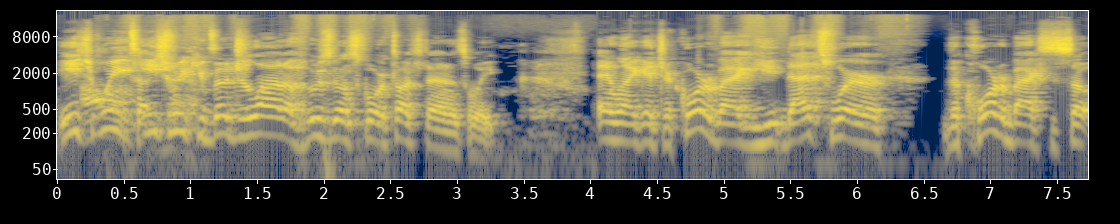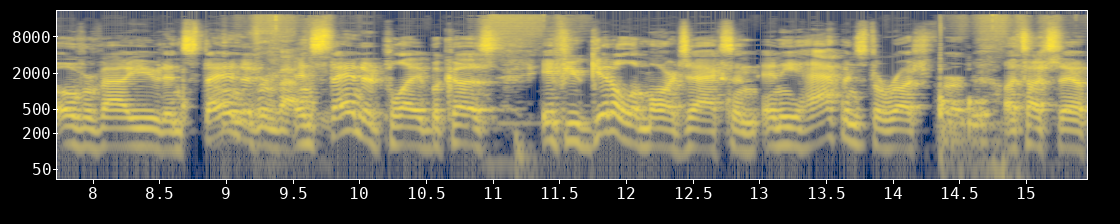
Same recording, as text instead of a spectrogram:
Each All week, each week you touchdowns. build your lineup. Who's going to score a touchdown this week? And like at your quarterback, you, that's where the quarterbacks is so overvalued and standard Overvalued. and standard play because if you get a Lamar Jackson and he happens to rush for a touchdown,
